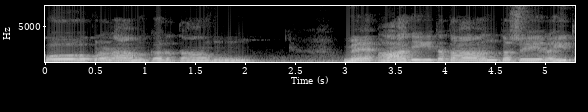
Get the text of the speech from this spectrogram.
को प्रणाम करता हूँ। मैं आदि तथा अंत से रहित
